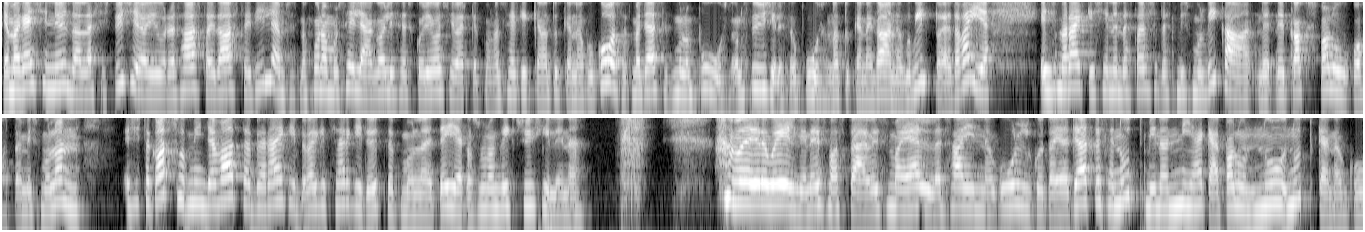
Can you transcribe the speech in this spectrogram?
ja ma käisin nüüd alles siis füsio juures aastaid-aastaid hiljem, sest noh, kuna mul seljaga oli see skolioosi värk, et mul on selgike natuke nagu koos, et ma teadsin, et mul on puus, noh füüsilist nagu puus on natukene ka nagu viltu ja davai ja. siis ma rääkisin nendest asjadest, mis mul viga, need, kaks valukohta, mis mul on. ja siis ta katsub mind ja vaatab ja räägib ja värgid-särgid ja ütleb mulle, et ei, aga sul on kõik psüühiline nagu eelmine esmaspäev ja siis ma jälle sain nagu ulguda ja teate, see nutmine on nii äge, palun nutke nagu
